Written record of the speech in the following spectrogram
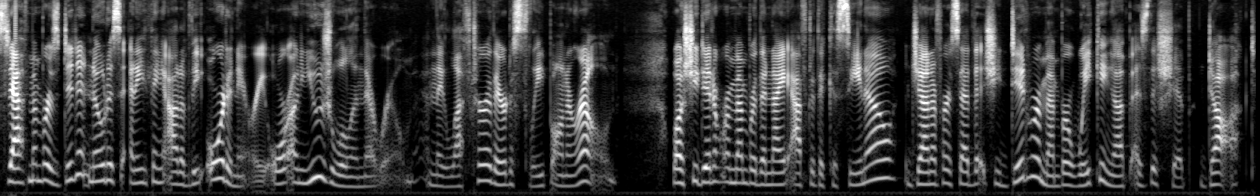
Staff members didn't notice anything out of the ordinary or unusual in their room, and they left her there to sleep on her own. While she didn't remember the night after the casino, Jennifer said that she did remember waking up as the ship docked.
